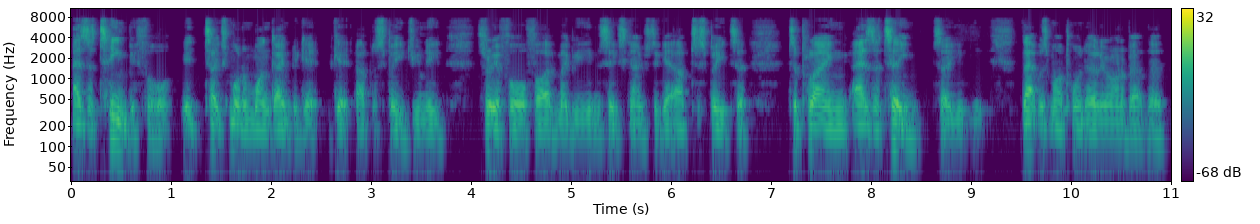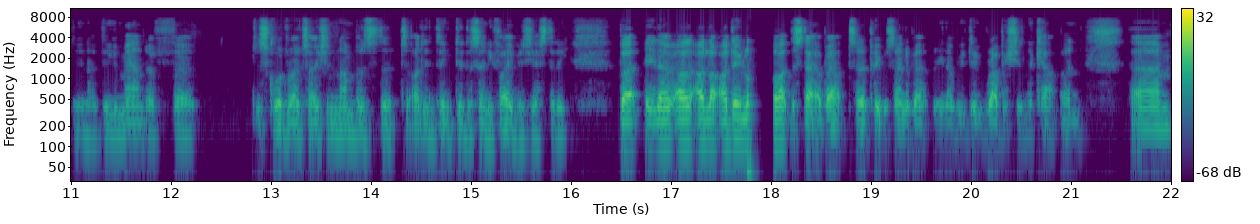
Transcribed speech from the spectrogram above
as a team before, it takes more than one game to get, get up to speed. You need three or four or five, maybe even six games to get up to speed to, to playing as a team. So you, that was my point earlier on about the you know the amount of uh, squad rotation numbers that I didn't think did us any favours yesterday. But you know, I, I, I do like the stat about uh, people saying about you know we do rubbish in the cup, and um,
